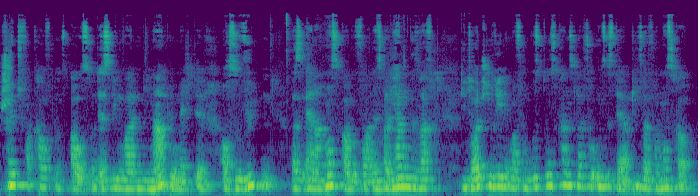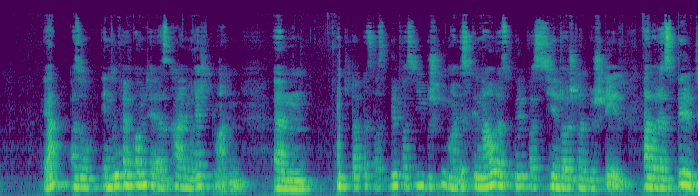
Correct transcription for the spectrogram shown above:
Schmidt verkauft uns aus. Und deswegen waren die NATO-Mächte auch so wütend, dass er nach Moskau gefahren ist, weil die haben gesagt, die Deutschen reden immer vom Rüstungskanzler, für uns ist der Pisa von Moskau. Ja, also insofern konnte er es keinem recht machen. Ähm, und ich glaube, dass das Bild, was Sie beschrieben haben, ist genau das Bild, was hier in Deutschland besteht. Aber das Bild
